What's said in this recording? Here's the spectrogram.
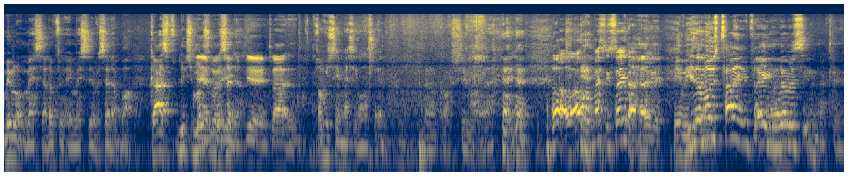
Maybe not Messi. I don't think Messi ever said that, but guys, literally most yeah, of them said that. but, yeah, like Obviously, Messi won't say it. Oh gosh, shit. man. Oh, why would Messi say that? though? He's go. the most talented player you've Uh, ever seen. Okay,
